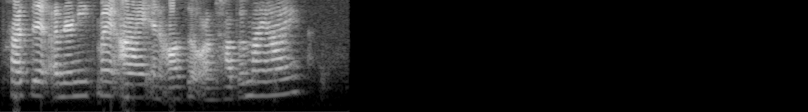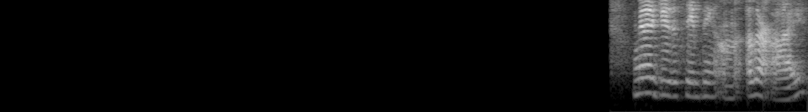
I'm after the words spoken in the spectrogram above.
press it underneath my eye and also on top of my eye. I'm going to do the same thing on the other eye.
